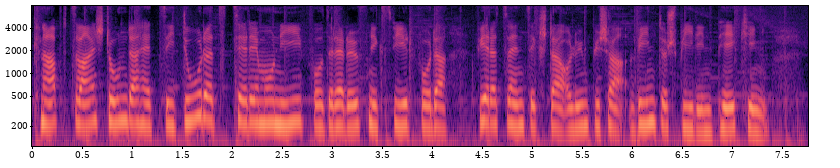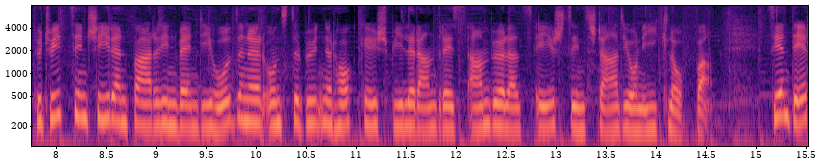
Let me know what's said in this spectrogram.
Knapp zwei Stunden hat sie die Zeremonie der Eröffnungsfeier der 24. Olympischen Winterspiele in Peking. Für die Schweiz sind Skirennfahrerin Wendy Holdener und der Bündner Hockeyspieler Andres Ambühl als erstes ins Stadion eingelaufen. Sie haben der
